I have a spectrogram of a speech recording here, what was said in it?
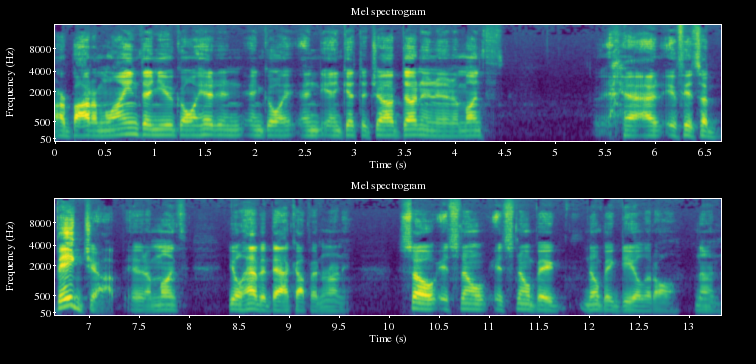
our bottom line, then you go ahead and, and go and, and get the job done. And in a month, if it's a big job, in a month, you'll have it back up and running. So it's no, it's no big, no big deal at all, none.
